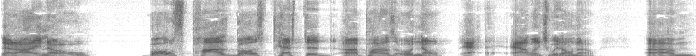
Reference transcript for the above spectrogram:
that I know, both pos- both tested uh, positive. Oh no, A- Alex, we don't know. Um,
